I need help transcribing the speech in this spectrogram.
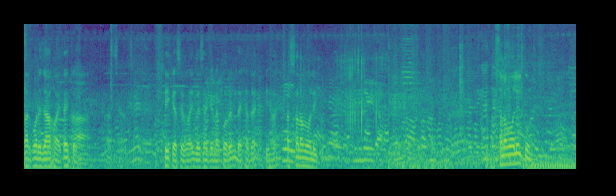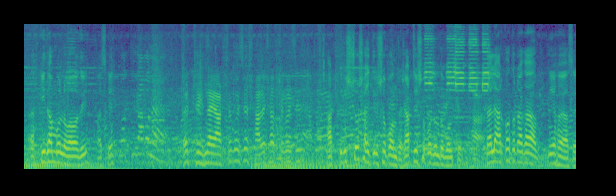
তারপরে যা হয় তাই তো? হ্যাঁ। আচ্ছা আচ্ছা। ঠিক আছে ভাই বেচা কেনা করেন দেখা যাক কি হয়। আসসালামু আলাইকুম। আসসালামু আলাইকুম। কি দাম বলল বাবাজি আজকে? ঠিক নাই আটশো কইছে সাড়ে সাতশো কইছে। আটত্রিশশো সাঁত্রিশশো পঞ্চাশ। আটত্রিশশো পর্যন্ত বলছে। হ্যাঁ। তাহলে আর কত টাকা ইয়ে হয়ে আছে?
